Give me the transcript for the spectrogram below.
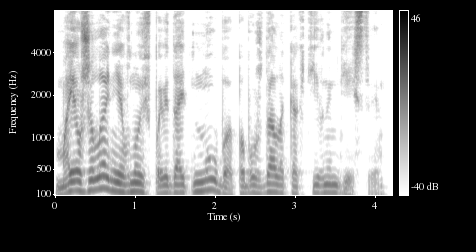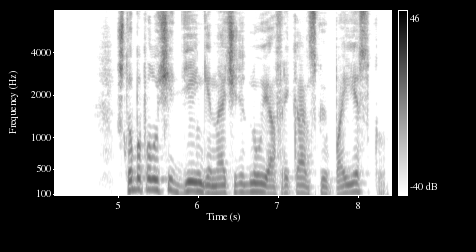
Мое желание вновь повидать Нуба побуждало к активным действиям. Чтобы получить деньги на очередную африканскую поездку,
